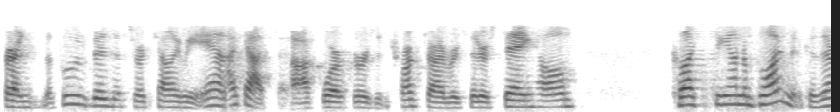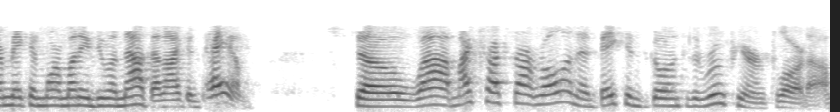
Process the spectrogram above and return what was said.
friends in the food business who are telling me, and I got dock workers and truck drivers that are staying home collecting unemployment because they're making more money doing that than I can pay them. So wow, my trucks aren't rolling and bacon's going to the roof here in Florida.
